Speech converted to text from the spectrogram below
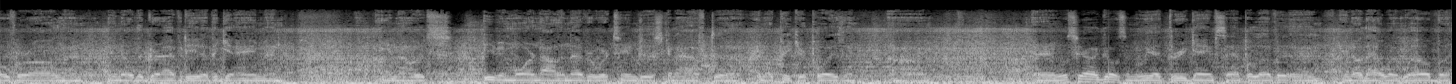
overall, and you know the gravity of the game, and you know it's even more now than ever where teams are just gonna have to you know pick your poison. Um, and we'll see how it goes. I mean, we had three game sample of it, and you know that went well. But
